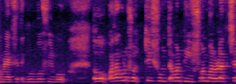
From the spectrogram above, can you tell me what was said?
আমরা একসাথে ঘুরবো, ফিরবো। তো কথাগুলো সত্যি শুনতে আমার ভীষণ ভালো লাগছে।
